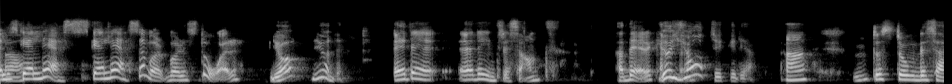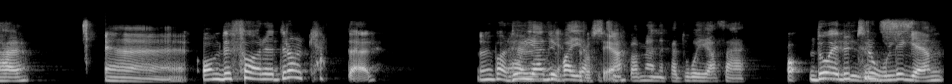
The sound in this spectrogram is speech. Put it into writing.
eller ska Ja. jag läsa, ska jag läsa vad, vad det står? ja, gör det. Är det, är det intressant? Ja, det är det Ja, kanske. jag tycker det. Ja. Mm. Då stod det så här. Eh, om du föredrar katter. Nu var det Då här är det, runt vad är jag för typ av människa? Då är jag så här. Då är Du är du en- troligen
